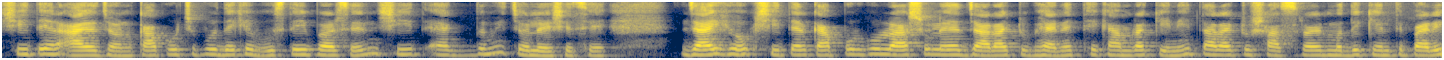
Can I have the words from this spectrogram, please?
শীতের আয়োজন। কাপড় চুপুর দেখে বুঝতেই পারছেন, শীত একদমই চলে এসেছে। যাই হোক, শীতের কাপড়গুলো আসলে যারা একটু ভ্যানের থেকে আমরা কিনি, তারা একটু সাশ্রয়ের মধ্যে কিনতে পারি।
